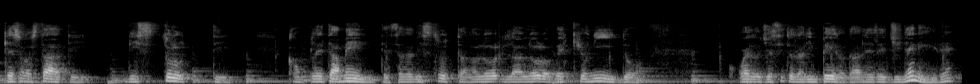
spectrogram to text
che sono stati distrutti completamente, è stata distrutta la loro, la loro vecchio nido, quello gestito dall'impero, dalle regine nere,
